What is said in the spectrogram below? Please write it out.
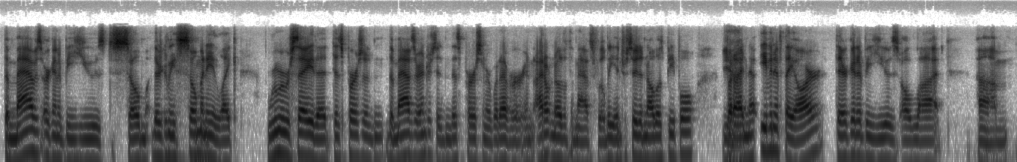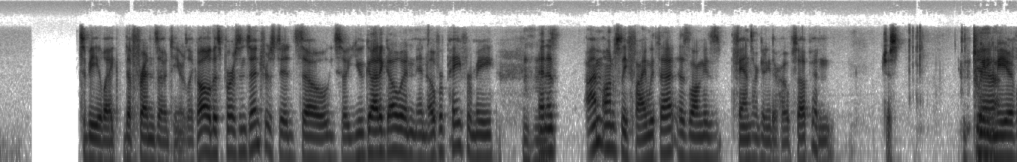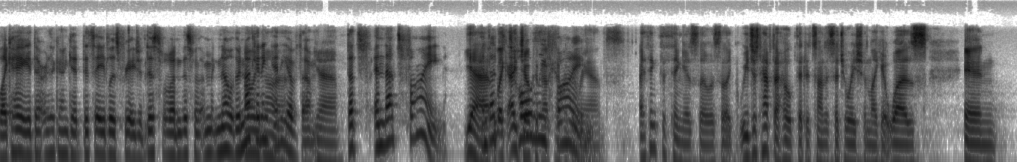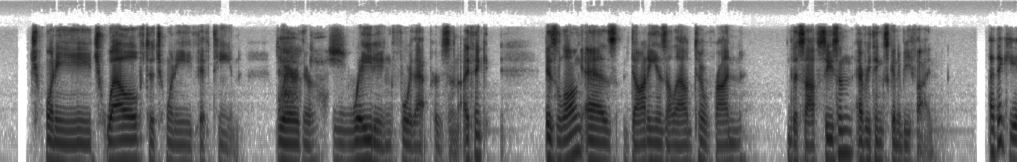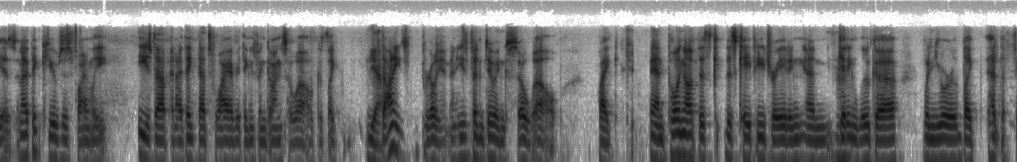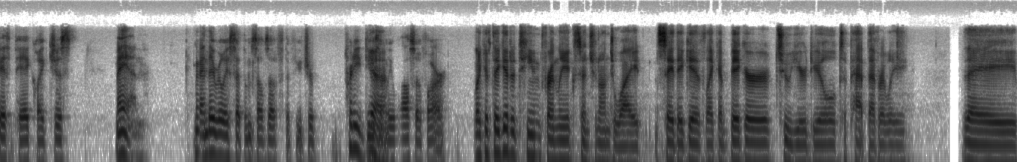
the Mavs are going to be used so mu- there's going to be so many like rumors say that this person, the Mavs are interested in this person or whatever. And I don't know that the Mavs will be interested in all those people, but I know even if they are, they're going to be used a lot. Um, to be like the friend zone team. It's like, oh, this person's interested, so so you got to go and, and overpay for me. Mhm. And as, I'm honestly fine with that as long as fans aren't getting their hopes up and just tweeting Yeah. me of like, hey, they're they're gonna get this A list free agent, this one, this one. I'm like, no, they're not Probably getting not. any of them. yeah. That's and that's fine. Yeah, And that's like I totally joke about Kevin fine. Durant. I think the thing is though is like we just have to hope that it's not a situation like it was in 2012 to 2015 where Oh, they're gosh. waiting for that person. I think as long as Donnie is allowed to run this off season, everything's going to be fine. I think he is, and I think Cubes is finally eased up, and I think that's why everything's been going so well. Because like Yeah. Donnie's brilliant, and he's been doing so well. Like, and pulling off this this KP trade and, and Mhm. getting Luka when you were like had the fifth pick, like just man, man, they really set themselves up for the future pretty Yeah. decently well so far. like if they get a team friendly extension on Dwight, say they give like a bigger two year deal to Pat Beverley, they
